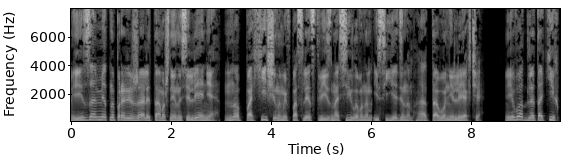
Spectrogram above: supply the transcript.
и заметно прорежали тамошнее население, но похищенным и впоследствии изнасилованным и съеденным от того не легче. И вот для таких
